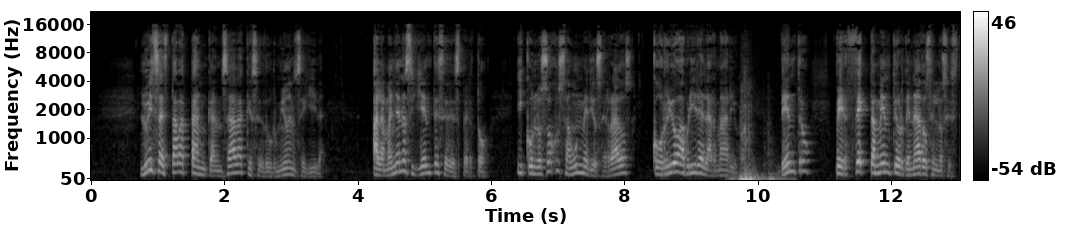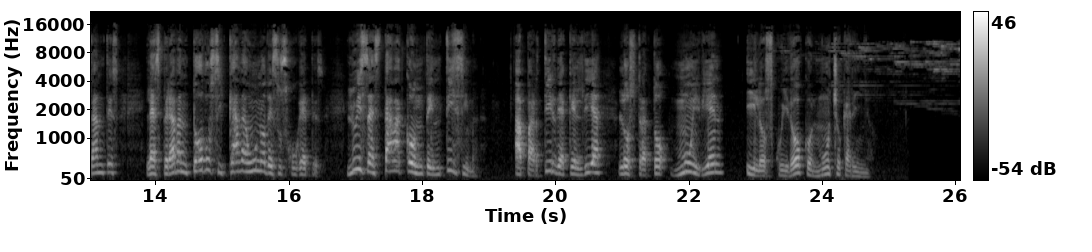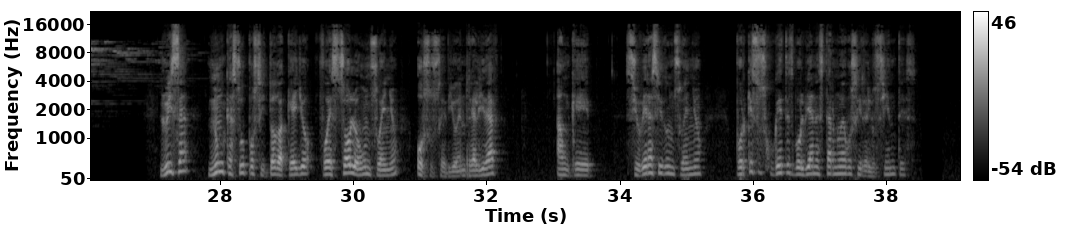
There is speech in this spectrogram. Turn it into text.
Luisa estaba tan cansada que se durmió enseguida. A la mañana siguiente se despertó y con los ojos aún medio cerrados corrió a abrir el armario. Dentro, perfectamente ordenados en los estantes, la esperaban todos y cada uno de sus juguetes. Luisa estaba contentísima. A partir de aquel día los trató muy bien y los cuidó con mucho cariño. Luisa nunca supo si todo aquello fue solo un sueño o sucedió en realidad. Aunque, si hubiera sido un sueño, ¿por qué sus juguetes volvían a estar nuevos y relucientes?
